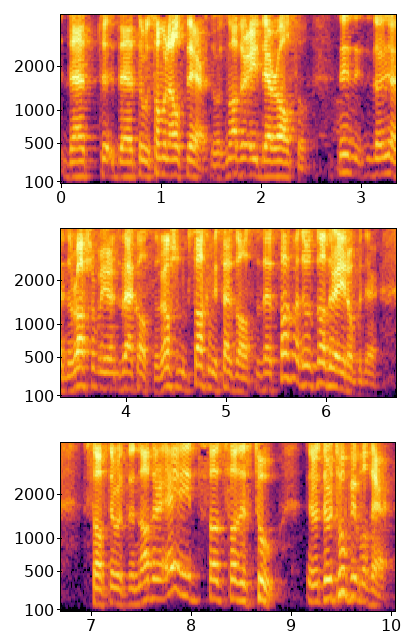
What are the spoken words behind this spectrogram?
that that there was someone else there. There was another aid there also. The, the, yeah, the Rush over here in the back also. The Russian Psakim says also that's talking about there was another aid over there. So if there was another aid, so, so there's two. There, there are two people there.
